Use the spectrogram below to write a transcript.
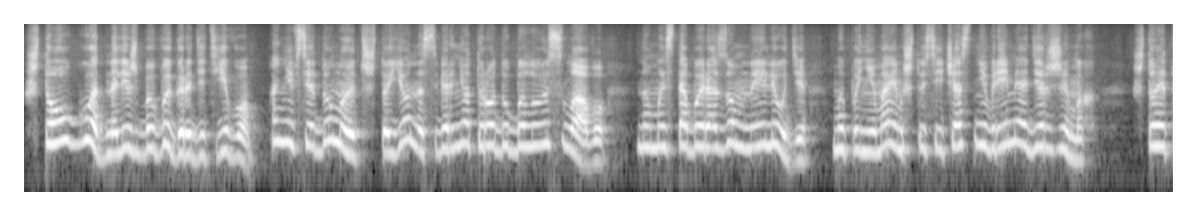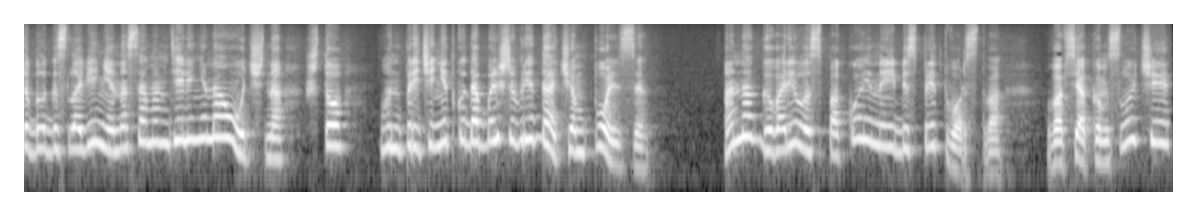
что угодно, лишь бы выгородить его. Они все думают, что Йонас вернет роду былую славу, но мы с тобой разумные люди. Мы понимаем, что сейчас не время одержимых, что это благословение на самом деле не научно, что он причинит куда больше вреда, чем пользы. Она говорила спокойно и без притворства. Во всяком случае,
